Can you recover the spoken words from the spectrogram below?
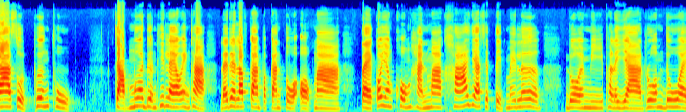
ล่าสุดเพิ่งถูกจับเมื่อเดือนที่แล้วเองค่ะ และได้รับการประกันตัวออกมา แต่ก็ยังคงหันมาค้ายาเสพติดไม่เลิก โดยมีภรรยาร่วมด้วย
